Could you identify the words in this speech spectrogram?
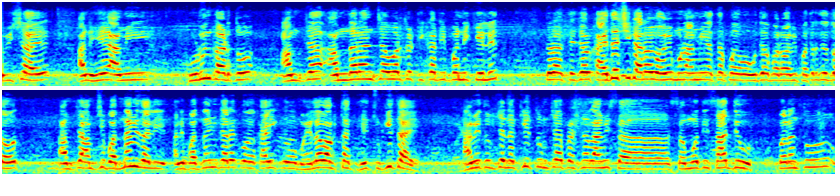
विषय आहे आणि हे आम्ही खोडून काढतो. आमच्या आमदारांच्यावर जर टीका टिप्पणी केलीत तर त्याच्यावर कायद्याची कारवाई व्हावी म्हणून आम्ही आता प उद्या परवा आम्ही पत्र देत आहोत. आमच्या आमची बदनामी झाली आणि बदनामीकारक काही महिला वागतात हे चुकीचं आहे. आम्ही तुमच्या नक्कीच तुमच्या प्रश्नाला आम्ही स- संमती साथ देऊ. परंतु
